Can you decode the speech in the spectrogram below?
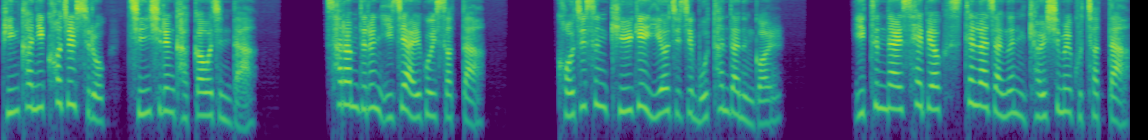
빈칸이 커질수록 진실은 가까워진다. 사람들은 이제 알고 있었다. 거짓은 길게 이어지지 못한다는 걸. 이튿날 새벽 스텔라장은 결심을 굳혔다.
